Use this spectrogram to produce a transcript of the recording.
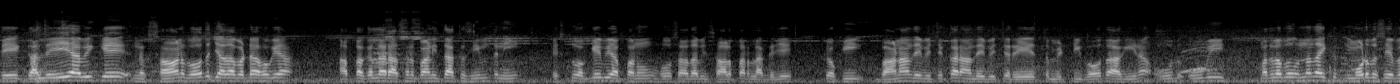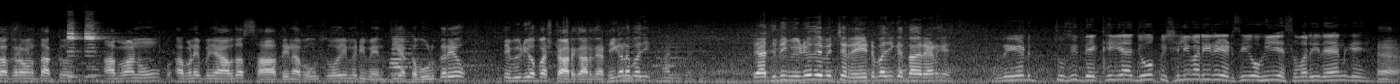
ਤੇ ਗੱਲ ਇਹ ਆ ਵੀ ਕਿ ਨੁਕਸਾਨ ਬਹੁਤ ਜ਼ਿਆਦਾ ਵੱਡਾ ਹੋ ਗਿਆ। ਆਪਾਂ ਇਕੱਲਾ ਰਾਸ਼ਨ ਪਾਣੀ ਤੱਕ ਸੀਮਿਤ ਨਹੀਂ, ਇਸ ਤੋਂ ਅੱਗੇ ਵੀ ਆਪਾਂ ਨੂੰ ਹੋ ਸਕਦਾ ਵੀ ਸਾਲ ਭਰ ਲੱਗ ਜੇ, ਕਿਉਂਕਿ ਬਾਣਾ ਦੇ ਵਿੱਚ, ਘਰਾਂ ਦੇ ਵਿੱਚ ਰੇਤ, ਮਿੱਟੀ ਬਹੁਤ ਆ ਗਈ ਨਾ, ਉਹ ਉਹ ਵੀ ਮਤਲਬ ਉਹਨਾਂ ਦਾ ਇੱਕ ਮੁੜ ਵਸੇਬਾ ਕਰਾਉਣ ਤੱਕ ਆਪਾਂ ਨੂੰ ਆਪਣੇ ਪੰਜਾਬ ਦਾ ਸਾਥ ਦੇਣਾ ਪਊ। ਸੋ ਇਹ ਮੇਰੀ ਬੇਨਤੀ ਆ ਕਬੂਲ ਕਰਿਓ ਤੇ ਵੀਡੀਓ ਆਪਾਂ ਸਟਾਰਟ ਕਰਦੇ ਹਾਂ। ਠੀਕ ਹੈ ਨਾ ਭਾਜੀ? ਹਾਂਜੀ ਭਾਜੀ। ਤੇ ਅੱਜ ਦੀ ਵੀਡੀਓ ਦੇ ਵਿੱਚ ਰੇਟ ਭਾਜੀ ਕਿੱਦਾਂ ਦੇ ਰਹਿਣਗੇ? ਰੇਟ ਤੁਸੀਂ ਦੇਖੀ ਆ ਜੋ ਪਿਛਲੀ ਵਾਰੀ ਰੇਟ ਸੀ ਉਹੀ ਇਸ ਵਾਰੀ ਰਹਿਣਗੇ। ਹਾਂ।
